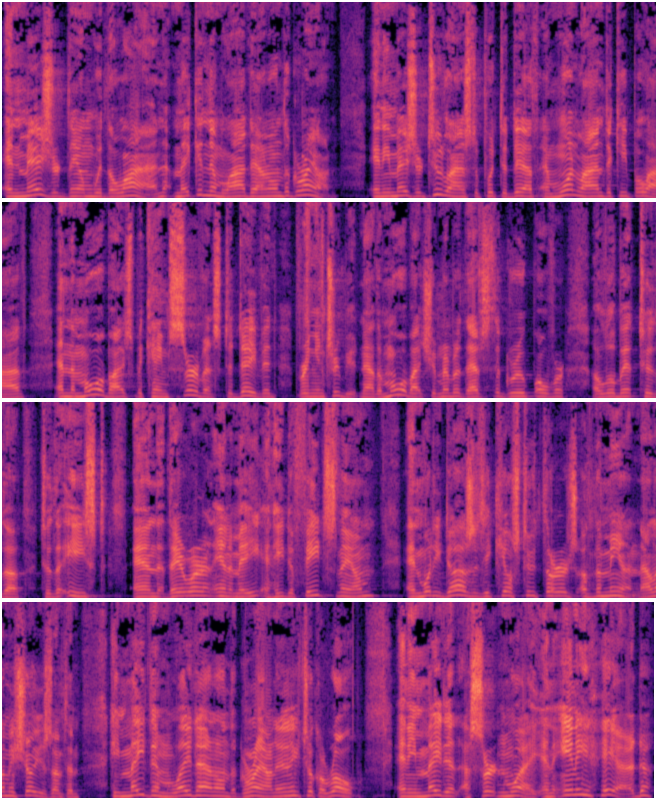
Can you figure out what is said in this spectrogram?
and measured them with the line, making them lie down on the ground. And he measured two lines to put to death and one line to keep alive. And the Moabites became servants to David, bringing tribute. Now, the Moabites, you remember, that's the group over a little bit to the, to the east. And they were an enemy, and he defeats them. And what he does is he kills two thirds of the men. Now, let me show you something. He made them lay down on the ground, and he took a rope and he made it a certain way. And any head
